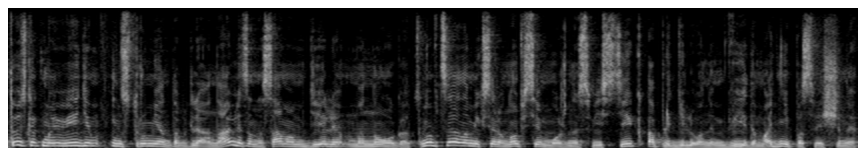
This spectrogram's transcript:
То есть, как мы видим, инструментов для анализа на самом деле много. Но в целом их все равно все можно свести к определенным видам. Одни посвящены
